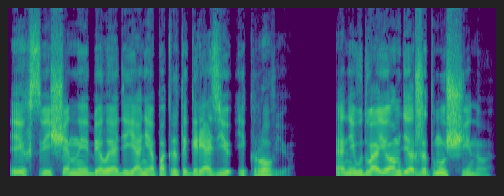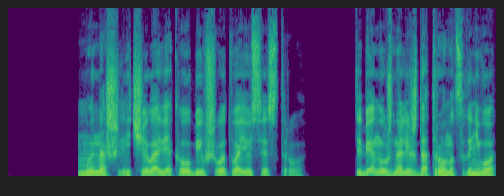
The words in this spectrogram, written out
Их священные белые одеяния покрыты грязью и кровью. Они вдвоем держат мужчину. Мы нашли человека, убившего твою сестру. Тебе нужно лишь дотронуться до него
